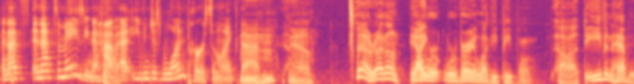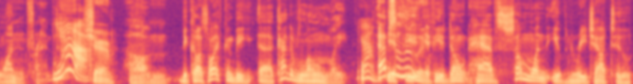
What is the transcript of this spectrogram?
and that's and that's amazing to have uh, even just one person like that. Yeah. Yeah, right on. Yeah, I- we're we're very lucky people uh, to even have one friend. Yeah. Sure. Um, because life can be uh, kind of lonely. Yeah. If you, Absolutely. if you don't have someone that you can reach out to,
